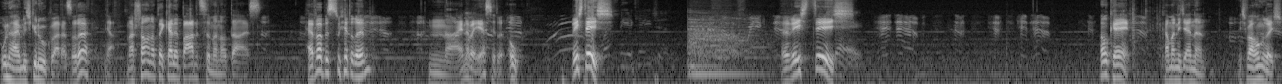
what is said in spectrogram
unheimlich genug war das, oder? Ja, mal schauen, ob der Kerl im Badezimmer noch da ist. Heather, bist du hier drin? Nein, aber er ist hier drin. Oh, richtig! Richtig! Okay. Kann man nicht ändern. Ich war hungrig.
